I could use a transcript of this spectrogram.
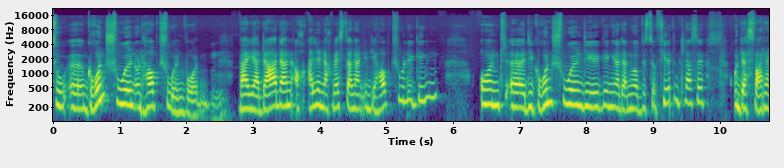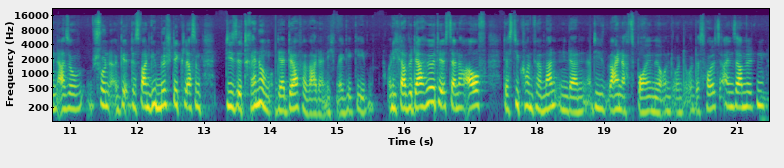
zu äh, Grundschulen und Hauptschulen wurden, mhm. weil ja da dann auch alle nach Westerland in die Hauptschule gingen Und äh, die Grundschulen, die gingen ja dann nur bis zur vierten Klasse. Und das war dann also schon, das waren gemischte Klassen. Diese Trennung der Dörfer war dann nicht mehr gegeben. Und ich glaube, da hörte es dann noch auf, dass die Konfirmanden dann die Weihnachtsbäume und, und, und das Holz einsammelten. Mhm.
